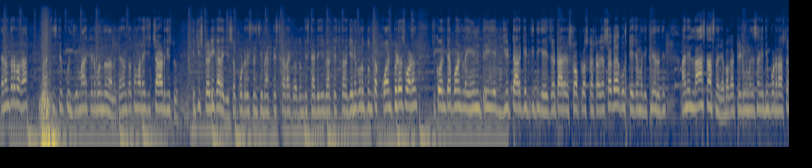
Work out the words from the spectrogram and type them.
त्यानंतर बघा पाचवी स्टेप कोणती? मार्केट बंद झालं. त्यानंतर तुम्हाला याची चार्ट दिसतो याची स्टडी करायची. सपोर्ट रेस्टॉरंटची बॅक टेस्ट करा किंवा तुमची स्ट्रॅटेजी बॅक टेस्ट करा. जेणेकरून तुमचा कॉन्फिडन्स वाढेल की कोणत्या पॉईंटला एंट्री एक्झिट टार्गेट किती घ्यायचं टार्गेट स्टॉप लॉस कष्ट सगळ्या गोष्टी याच्यामध्ये क्लिअर होतील. आणि लास्ट असणार आहे. बघा ट्रेडिंगमध्ये सगळ्यात इम्पॉर्टंट असतं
